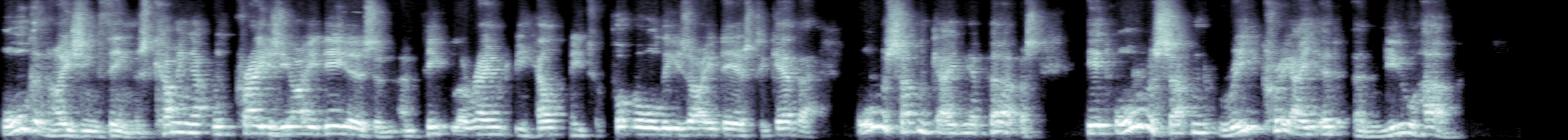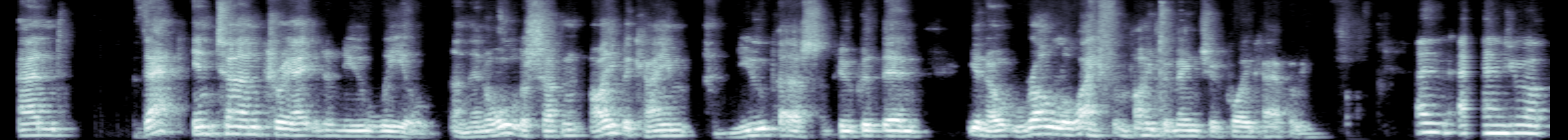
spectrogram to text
organizing things, coming up with crazy ideas, and, and people around me helped me to put all these ideas together, all of a sudden gave me a purpose. It all of a sudden recreated a new hub. And that in turn created a new wheel. And then all of a sudden, I became a new person who could then, you know, roll away from my dementia quite happily. And and you are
